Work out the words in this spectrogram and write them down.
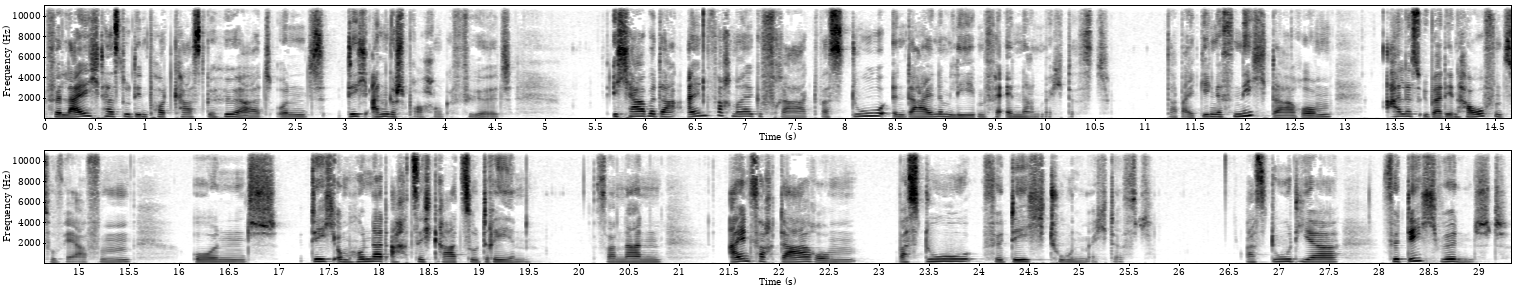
Vielleicht hast du den Podcast gehört und dich angesprochen gefühlt. Ich habe da einfach mal gefragt, was du in deinem Leben verändern möchtest. Dabei ging es nicht darum, alles über den Haufen zu werfen und dich um 180 Grad zu drehen, sondern einfach darum, was du für dich tun möchtest, was du dir für dich wünschst.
